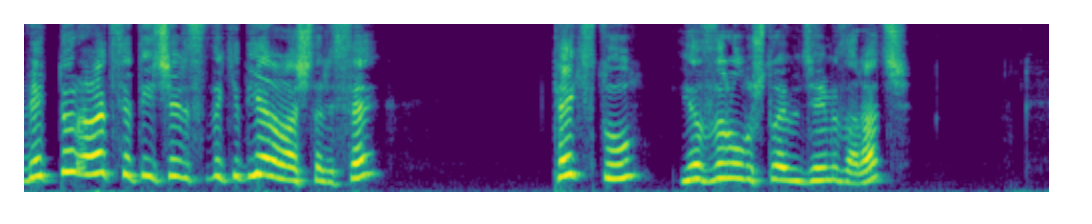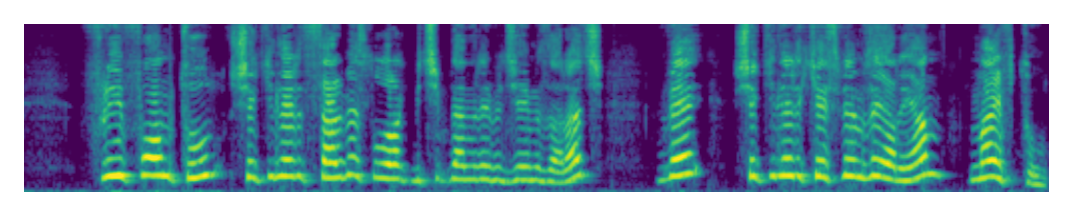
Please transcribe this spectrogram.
Vektör araç seti içerisindeki diğer araçlar ise Text Tool, yazıları oluşturabileceğimiz araç. Freeform Tool, şekilleri serbest olarak biçimlendirebileceğimiz araç. Ve şekilleri kesmemize yarayan Knife Tool.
